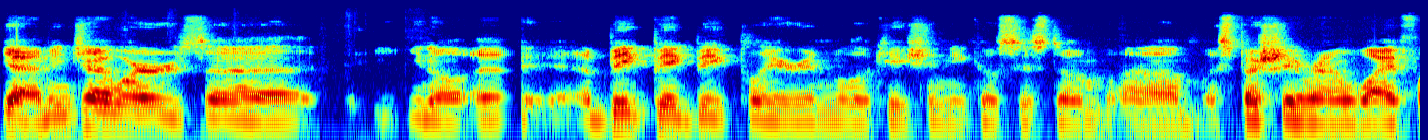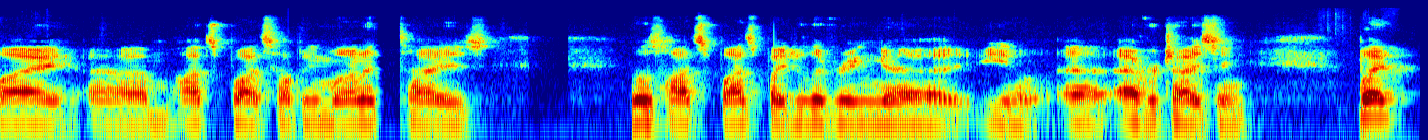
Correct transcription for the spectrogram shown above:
Yeah, I mean JiWire's uh, you know a, a, big big big player in the location ecosystem um, especially around wi-fi um, hotspots helping monetize those hotspots by delivering uh, you know uh, advertising. But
